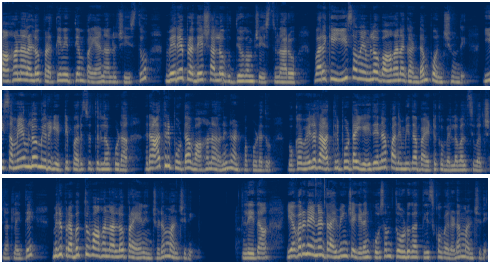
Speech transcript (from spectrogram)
వాహనాలలో ప్రతినిత్యం ప్రయాణాలు చేస్తూ వేరే ప్రదేశాల్లో ఉద్యోగం చేస్తున్నారో వారికి ఈ సమయంలో వాహన గండం పొంచి ఉంది. ఈ సమయంలో మీరు ఎట్టి పరిస్థితుల్లో కూడా రాత్రిపూట వాహనాలని నడపకూడదు. ఒకవేళ రాత్రిపూట ఏదైనా పని మీద బయటకు వెళ్ళవలసి వచ్చినట్లయితే మీరు ప్రభుత్వ వాహనాల్లో ప్రయాణించడం మంచిది. లేదా ఎవరినైనా డ్రైవింగ్ చేయడం కోసం తోడుగా తీసుకువెళ్ళడం మంచిది.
